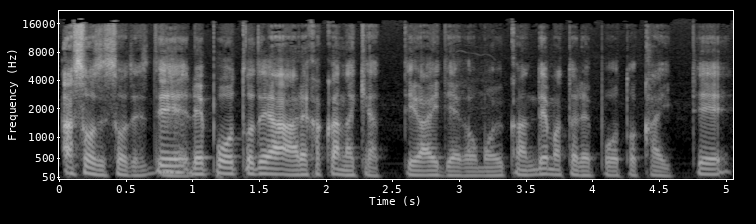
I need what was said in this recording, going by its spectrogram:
あ、そうです、そうです。で、うんレポートで、ああれ書かなきゃっていうアイデアが思い浮かんで、またレポート書いて、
